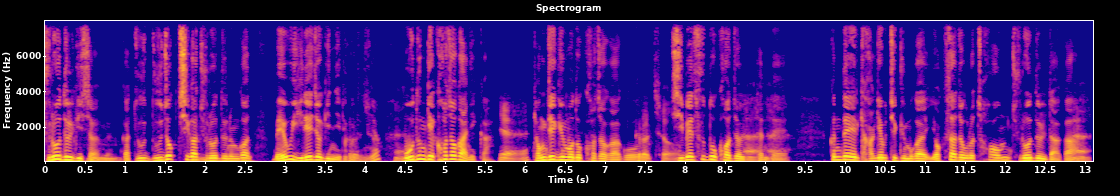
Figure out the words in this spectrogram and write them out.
줄어들기 시작한 거예요. 음. 그러니까 누, 적치가 음. 줄어드는 건 매우 이례적인 일이거든요. 그렇죠. 예. 모든 게 커져가니까 경제 규모도 커져가고 그렇죠. 집의 수도 커질 텐데 근데 이렇게 가계부채 규모가 역사적으로 처음 줄어들다가 네.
